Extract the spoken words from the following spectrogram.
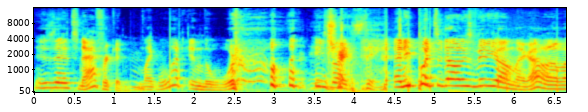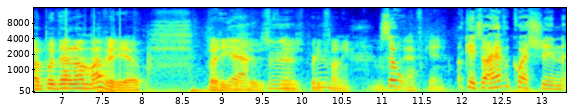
It's, it's an African." I'm like, what in the world? He's like- Interesting. and he puts it on his video. I'm like, I don't know if I put that on my video, but he Yeah. did. It was it was pretty mm-hmm. funny. So Afghan. okay, so I have a question,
